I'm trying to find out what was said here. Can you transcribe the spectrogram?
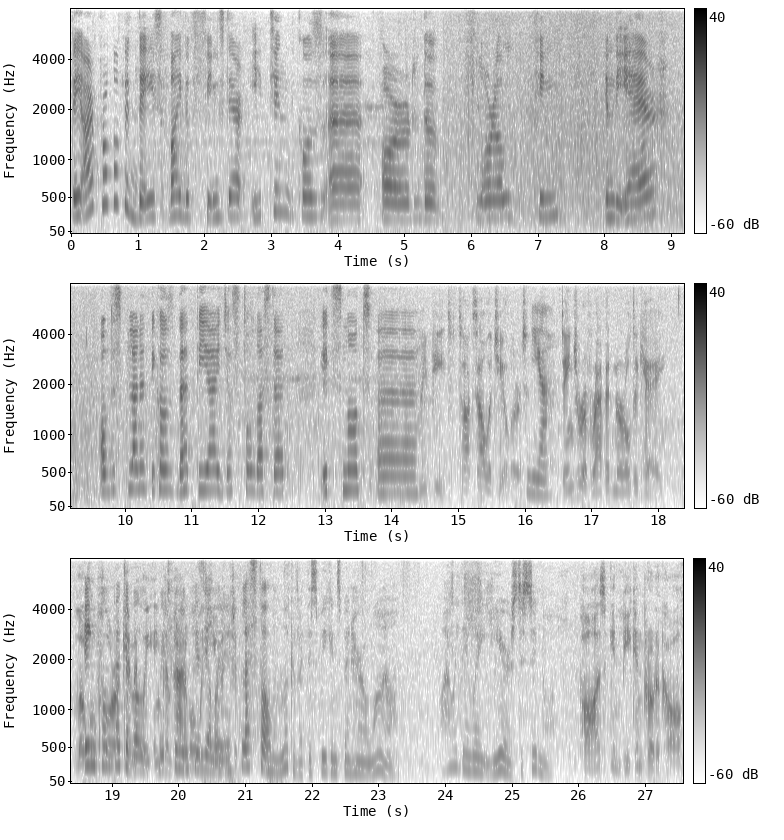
they are probably dazed by the things they're eating because uh, or the floral thing in the air of this planet because that VI just told us that it's not uh, Repeat, toxology alert. yeah Danger of rapid neural decay. Local flora incompatible chemically with human incompatible with human physiology. Let's talk. From the look of it, this beacon's been here a while. Why would they wait years to signal? Pause in beacon protocol.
